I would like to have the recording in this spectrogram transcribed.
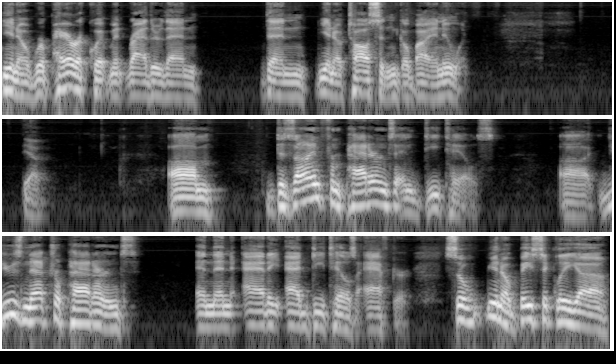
you know repair equipment rather than than you know toss it and go buy a new one. Yeah. Um, design from patterns and details. Uh, use natural patterns and then add add details after. So you know, basically, uh,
